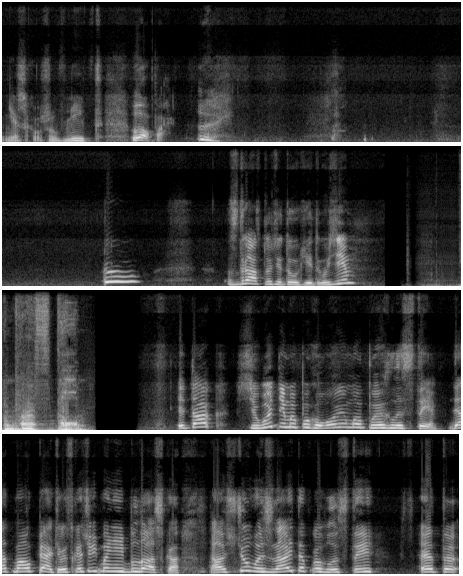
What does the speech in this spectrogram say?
Я схожу в ліфт. Опа. Здравствуйте, дорогі друзі. І так, сьогодні ми поговоримо про глисти. Дятмал 5, розкажіть мені, будь ласка, а що ви знаєте про глисти? Это,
